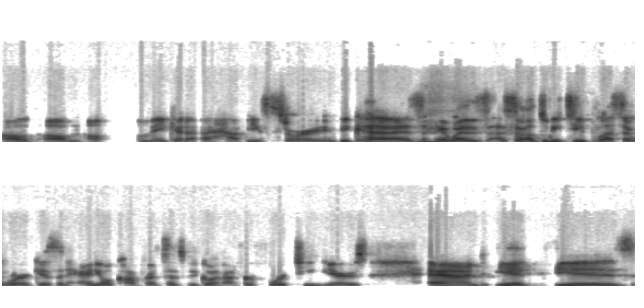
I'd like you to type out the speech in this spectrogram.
I'll I'll, I'll make it a happy story because it mm-hmm. was so LGBT plus at work is an annual conference that's been going on for 14 years, and it is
